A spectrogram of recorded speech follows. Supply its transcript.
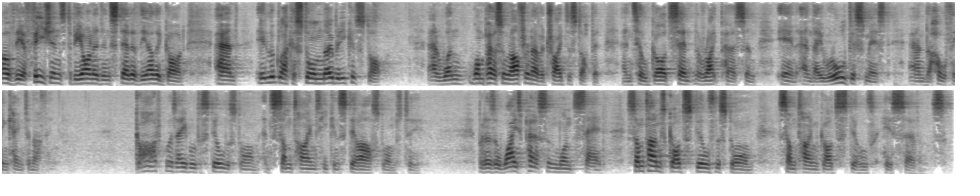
of the Ephesians to be honored instead of the other God. And it looked like a storm nobody could stop. And one, one person after another tried to stop it until God sent the right person in, and they were all dismissed and the whole thing came to nothing. God was able to still the storm, and sometimes He can still our storms too. But as a wise person once said, sometimes God stills the storm, sometimes God stills His servants.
